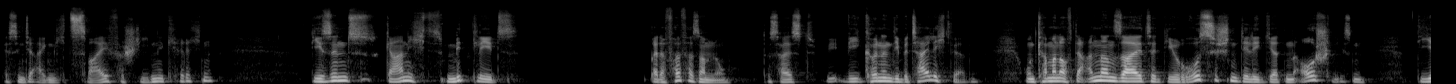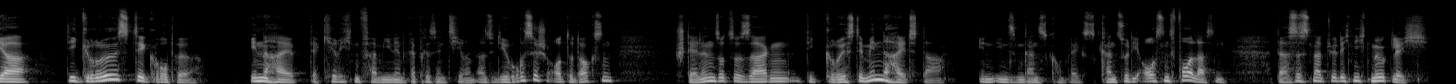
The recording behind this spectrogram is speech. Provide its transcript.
es sind ja eigentlich zwei verschiedene Kirchen, die sind gar nicht Mitglied bei der Vollversammlung. Das heißt, wie, können die beteiligt werden? Und kann man auf der anderen Seite die russischen Delegierten ausschließen, die ja die größte Gruppe innerhalb der Kirchenfamilien repräsentieren? Also die russisch-orthodoxen stellen sozusagen die größte Minderheit dar in, in diesem ganzen Komplex. Kannst du die außen vor lassen? Das ist natürlich nicht möglich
